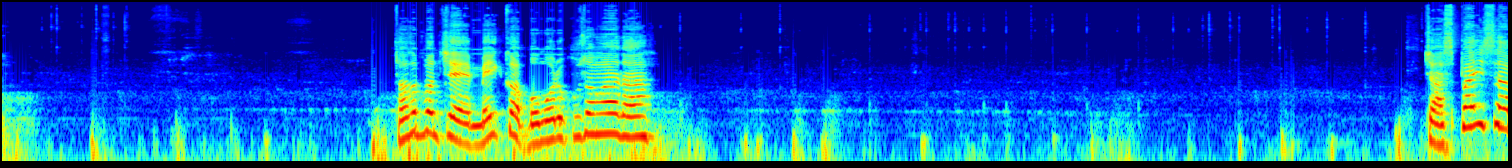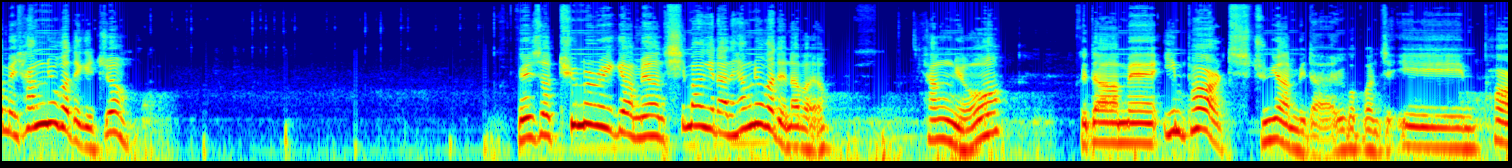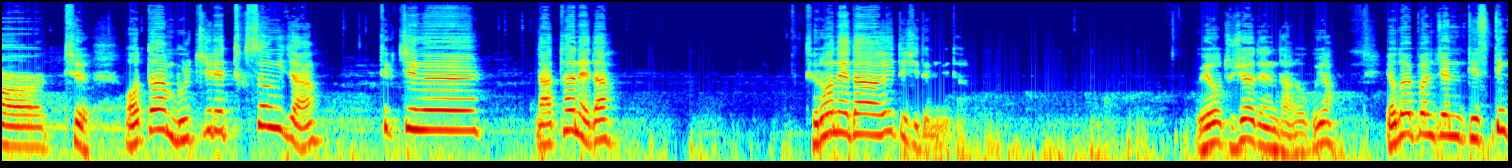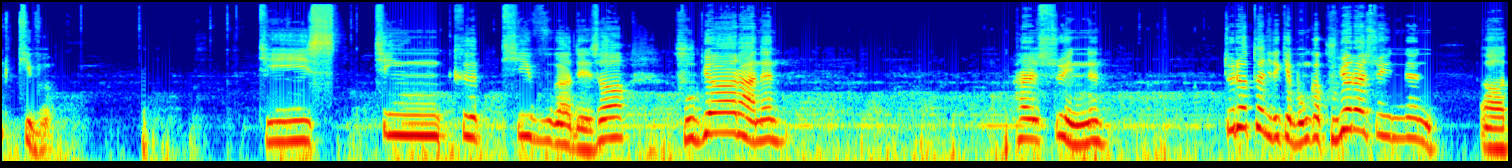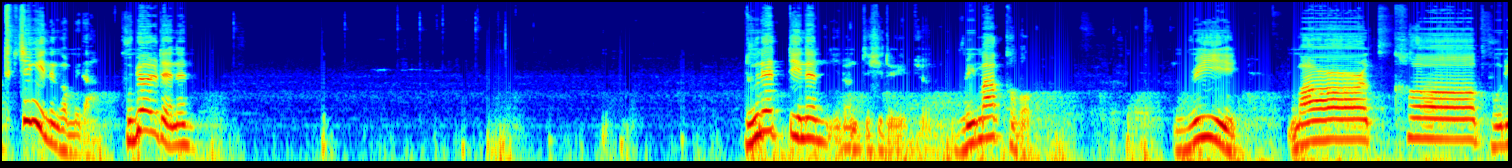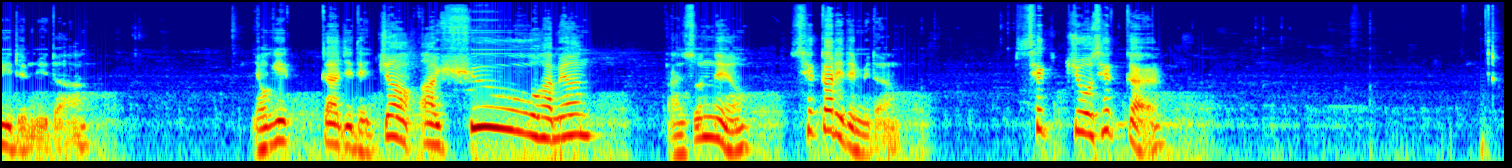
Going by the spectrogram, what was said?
다섯 번째, 메이크업, 뭐뭐를 구성하다. 자, 스파이스 하면 향료가 되겠죠? 그래서 튜머릭 하면 희망이라는 향료가 되나 봐요. 향료. 그 다음에 impart 중요합니다. 일곱 번째 impart 어떠한 물질의 특성이자 특징을 나타내다 드러내다의 뜻이 됩니다. 외워 두셔야 되는 단어고요. 여덟 번째는 distinctive distinctive가 돼서 구별하는 할 수 있는 뚜렷한 이렇게 뭔가 구별할 수 있는 어, 특징이 있는 겁니다. 구별되는 눈에 띄는 이런 뜻이 되겠죠. remarkable, remarkable이 됩니다. 여기 까지 됐죠? 아, 휴 하면 안 썼네요. 색깔이 됩니다. 색조 색깔.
